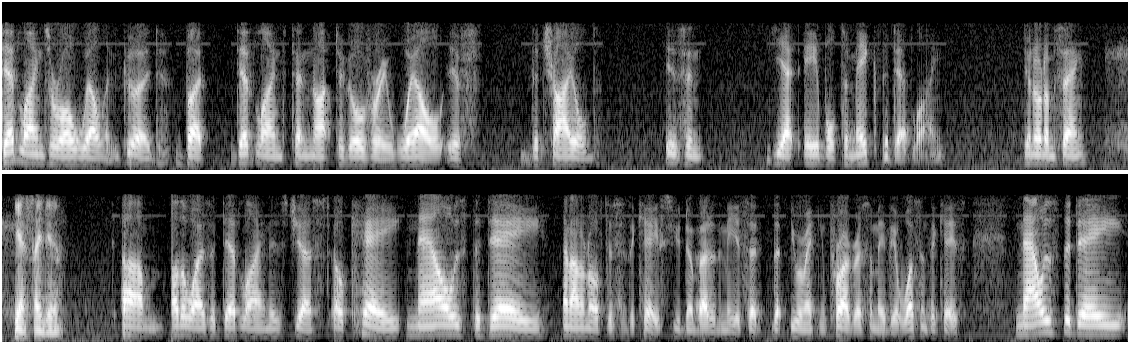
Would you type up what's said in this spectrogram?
deadlines are all well and good, but deadlines tend not to go very well if the child isn't yet able to make the deadline. You know what I'm saying? Yes, I do. Um, otherwise, a deadline is just okay. Now is the day, and I don't know if this is the case. You know better than me. It said that you were making progress, and maybe it wasn't the case. Now is the day.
